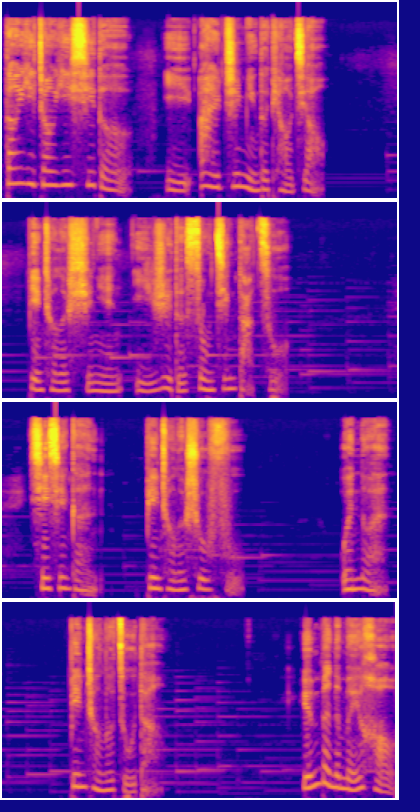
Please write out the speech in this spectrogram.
当一朝一夕的以爱之名的调教，变成了十年一日的诵经打坐，新鲜感变成了束缚，温暖变成了阻挡，原本的美好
